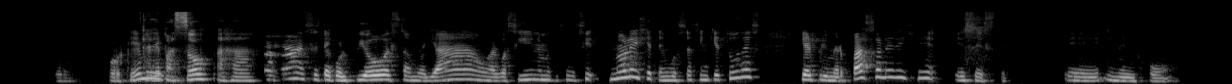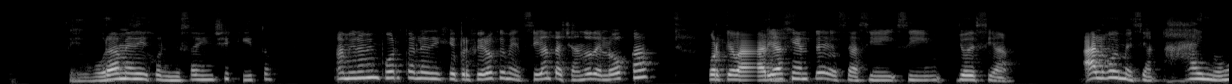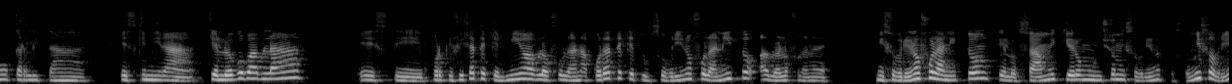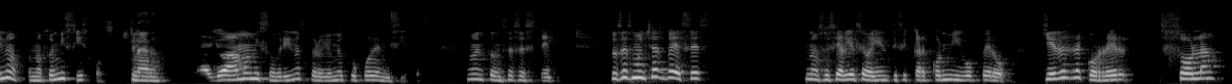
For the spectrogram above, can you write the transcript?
pero, ¿por qué? ¿Qué Me le pasó? Ajá, ajá, se te golpeó estando allá o algo así, no me quise decir. No le dije, tengo estas inquietudes y el primer paso le dije es este. Eh, y me dijo, ¿segura? Me dijo, el niño está bien chiquito. A mí no me importa, le dije, prefiero que me sigan tachando de loca porque claro, varia gente, o sea, si, si yo decía algo y me decían, ay, no, Carlita, es que mira, que luego va a hablar, este, porque fíjate que el mío habló fulano, acuérdate que tu sobrino fulanito habló a la fulana de mi sobrino fulanito, que los amo y quiero mucho a mis sobrinos, pues son mis sobrinos, pues no son mis hijos. claro, Yo amo a mis sobrinos, pero yo me ocupo de mis hijos, ¿no? Entonces, este, entonces muchas veces, no sé si alguien se va a identificar conmigo, pero quieres recorrer sola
